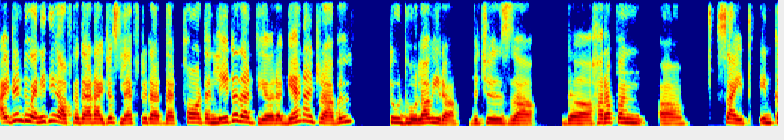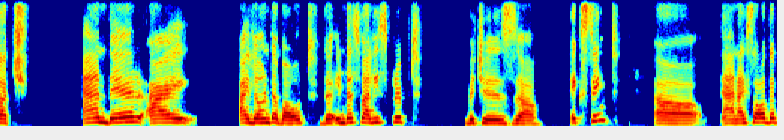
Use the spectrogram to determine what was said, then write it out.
i didn't do anything after that. I just left it at that thought. And later that year again i traveled to dholavira which is uh, the harappan uh, site in kutch. And there i i learned about the indus valley script which is uh, extinct. Uh, and I saw the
